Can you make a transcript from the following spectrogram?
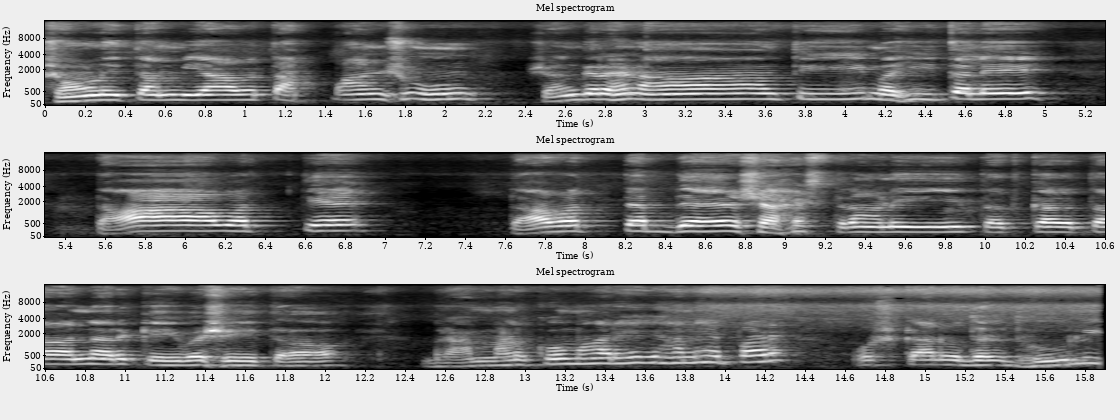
शोणितम यावत पांशु संग्रहणाति महीतले तावत्य तावत्यब्दय सहस्त्राणी तत्कर्ता नर के वशीत। ब्राह्मण को मारे जाने पर उसका रुधिर धूली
